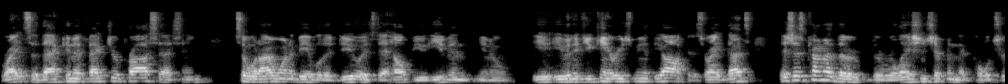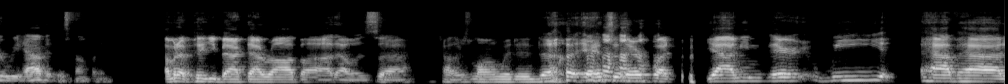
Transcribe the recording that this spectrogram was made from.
right? So that can affect your processing. So what I want to be able to do is to help you even, you know, even if you can't reach me at the office, right? That's it's just kind of the the relationship and the culture we have at this company. I'm going to piggyback that, Rob. Uh, that was uh, Tyler's long-winded uh, answer there, but yeah, I mean, there we have had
